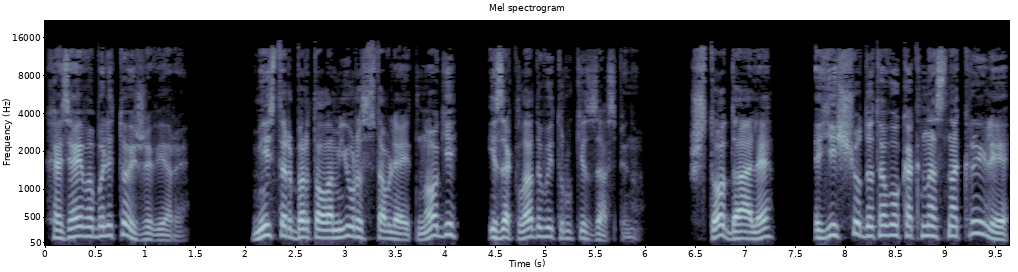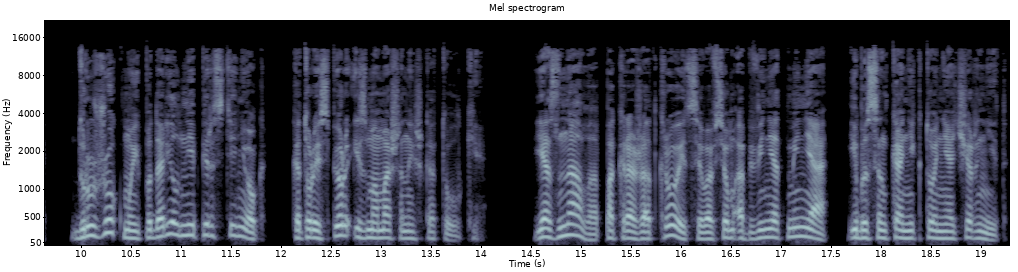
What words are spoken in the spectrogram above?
Хозяева были той же веры. Мистер Бартоломью расставляет ноги и закладывает руки за спину. Что далее? Еще до того, как нас накрыли, дружок мой подарил мне перстенек, который спер из мамашиной шкатулки. Я знала, по краже откроется и во всем обвинят меня, ибо сынка никто не очернит.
